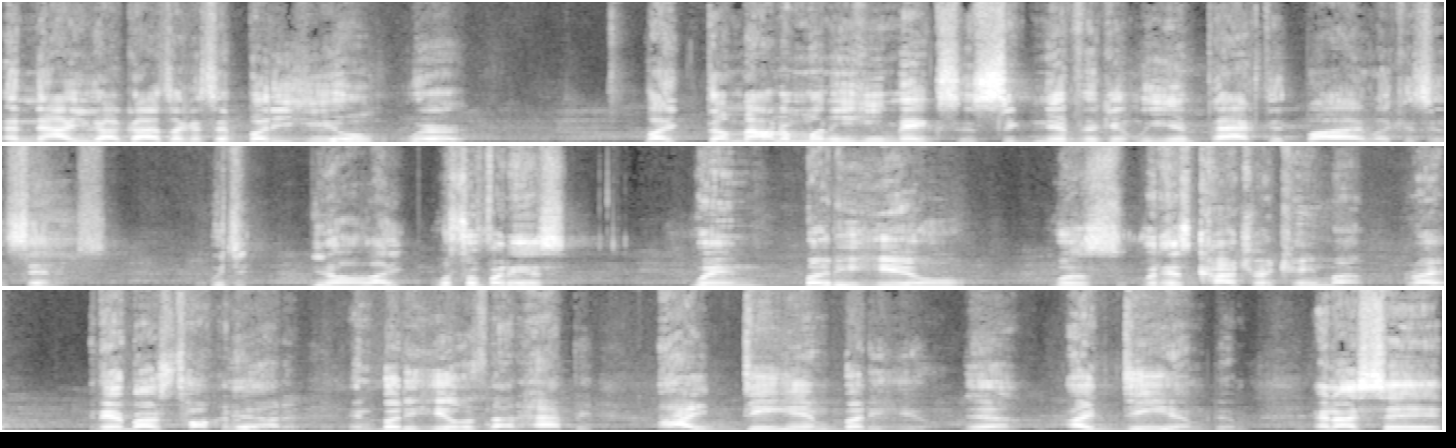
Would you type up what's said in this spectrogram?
And now you got guys like I said, Buddy Hield, where like the amount of money he makes is significantly impacted by like his incentives, which you know like what's so funny is when Buddy Hield was when his contract came up, right? And everybody's talking Yeah. about it, and Buddy Hield is not happy. I DM'd Buddy Hield. Yeah. I DM'd him, and I said,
